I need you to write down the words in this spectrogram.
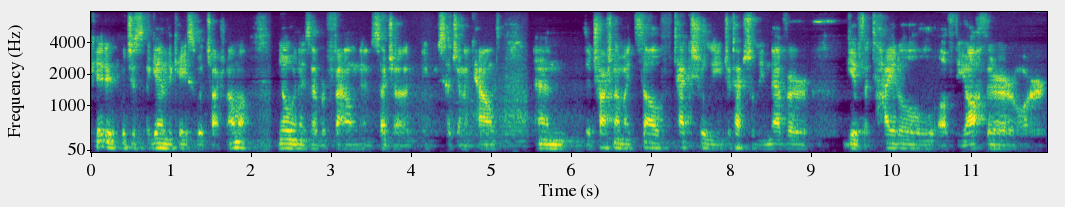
located, which is again the case with Chachnama. No one has ever found in such a such an account, and the Chachnama itself, textually, intertextually, never gives a title of the author or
